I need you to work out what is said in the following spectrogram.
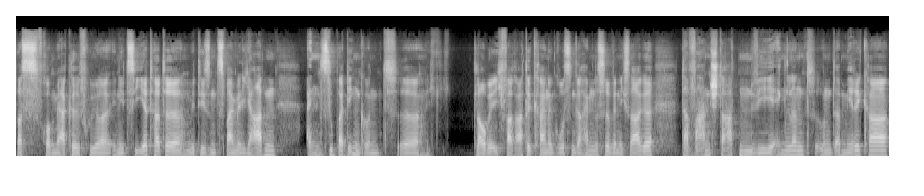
was Frau Merkel früher initiiert hatte, mit diesen zwei Milliarden, ein super Ding. Und äh, ich glaube, ich verrate keine großen Geheimnisse, wenn ich sage, da waren Staaten wie England und Amerika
